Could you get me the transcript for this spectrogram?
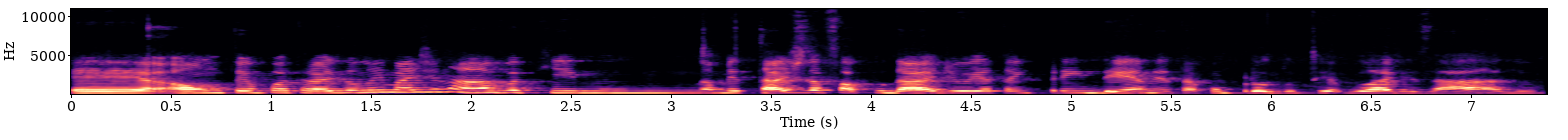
é, há um tempo atrás eu não imaginava que na metade da faculdade eu ia estar empreendendo, ia estar com produto regularizado.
